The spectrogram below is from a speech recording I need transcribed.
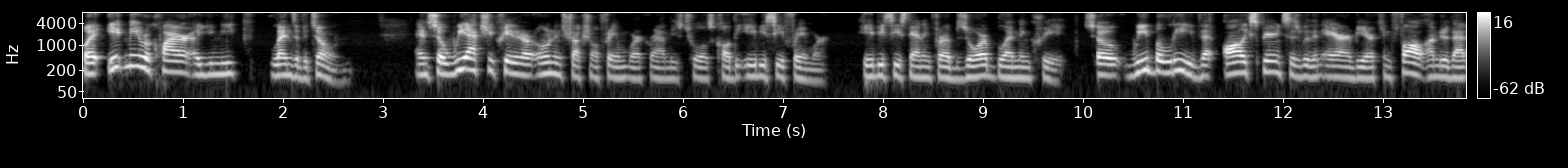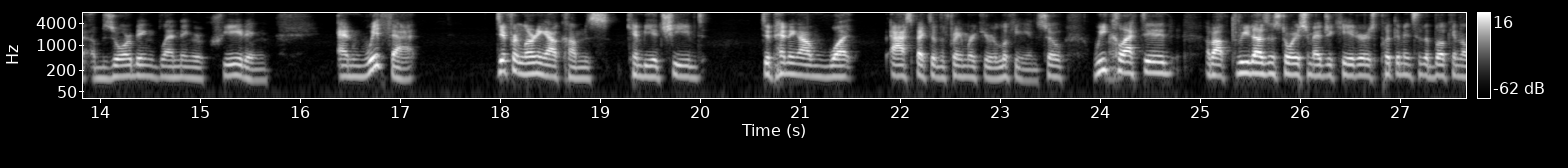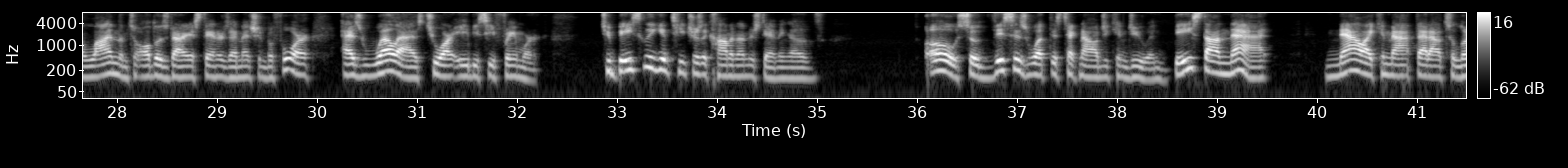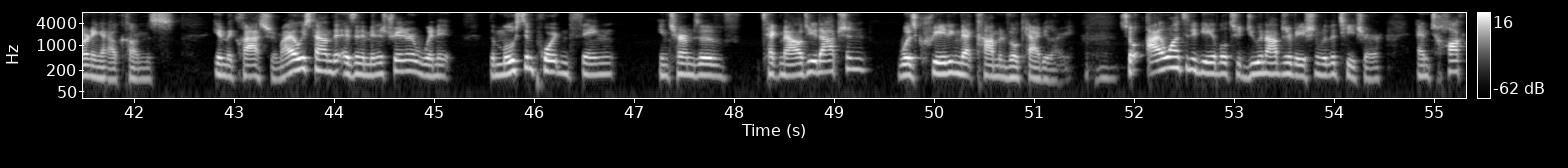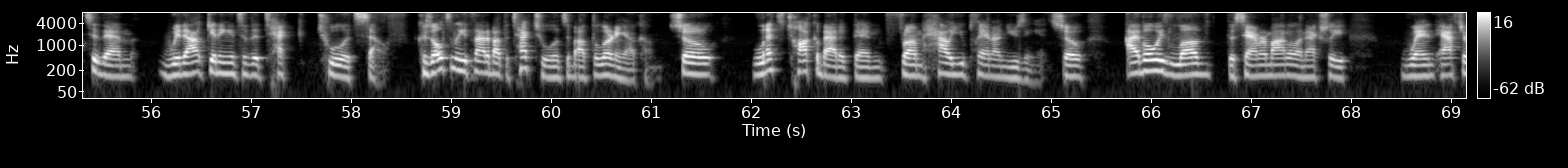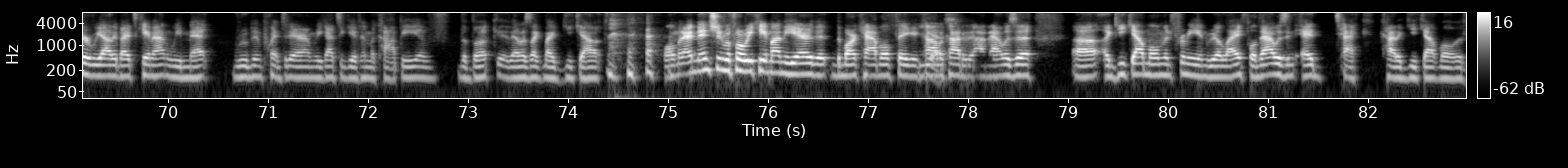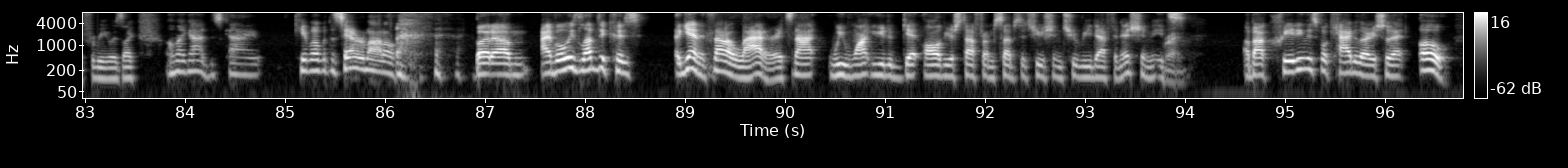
but it may require a unique lens of its own. And so we actually created our own instructional framework around these tools called the ABC framework, ABC standing for absorb, blend, and create. So we believe that all experiences within AR and VR can fall under that absorbing, blending, or creating. And with that, different learning outcomes can be achieved depending on what aspect of the framework you're looking in. So we collected about three dozen stories from educators, put them into the book, and aligned them to all those various standards I mentioned before, as well as to our ABC framework to basically give teachers a common understanding of, oh, so this is what this technology can do. And based on that, now I can map that out to learning outcomes in the classroom. I always found that as an administrator, when it, the most important thing in terms of technology adoption was creating that common vocabulary. Mm-hmm. So I wanted to be able to do an observation with a teacher and talk to them without getting into the tech tool itself. Because ultimately, it's not about the tech tool, it's about the learning outcome. So let's talk about it then from how you plan on using it. So I've always loved the SAMR model. And actually, when after Reality Bites came out and we met Ruben Puentedura and we got to give him a copy of the book. That was like my geek out moment. I mentioned before we came on the air that the Mark Hamill thing at Comic Con, yes. that was a uh, a geek out moment for me in real life. Well, that was an ed tech kind of geek out moment for me. It was like, oh my god, this guy came up with the SAMR model. but um, I've always loved it because again, it's not a ladder. It's not we want you to get all of your stuff from substitution to redefinition. It's right. about creating this vocabulary so that oh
